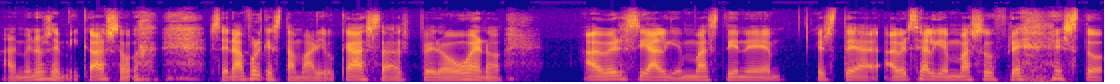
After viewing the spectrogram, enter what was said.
al menos en mi caso. Será porque está Mario Casas, pero bueno, a ver si alguien más tiene este, a ver si alguien más sufre esto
